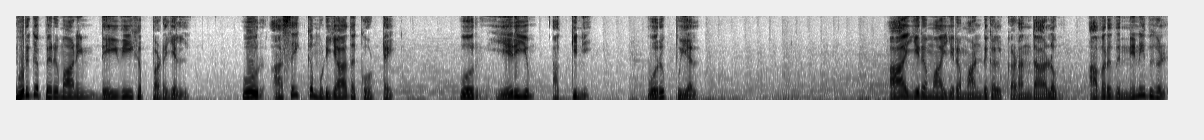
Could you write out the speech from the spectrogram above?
முருகப்பெருமானின் தெய்வீகப் படையில் ஓர் அசைக்க முடியாத கோட்டை ஓர் எரியும் அக்கினி ஒரு புயல். ஆயிரம் ஆயிரம் ஆண்டுகள் கடந்தாலும் அவரது நினைவுகள்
